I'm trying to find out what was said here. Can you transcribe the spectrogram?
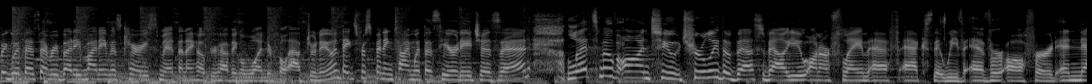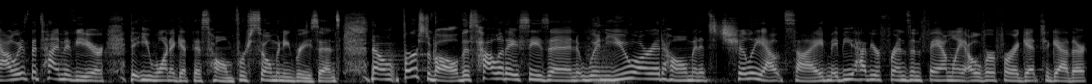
Shopping with us, everybody. My name is Carrie Smith, and I hope you're having a wonderful afternoon. Thanks for spending time with us here at HSN. Let's move on to truly the best value on our Flame FX that we've ever offered. And now is the time of year that you want to get this home for so many reasons. Now, first of all, this holiday season, when you are at home and it's chilly outside, maybe you have your friends and family over for a get-together,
